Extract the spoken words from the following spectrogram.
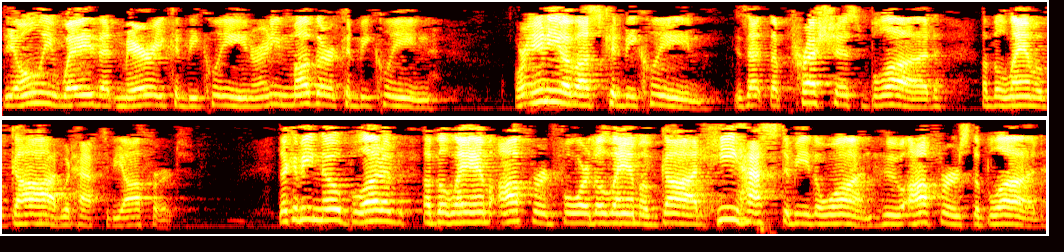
the only way that Mary could be clean, or any mother could be clean, or any of us could be clean, is that the precious blood of the Lamb of God would have to be offered. There can be no blood of, of the Lamb offered for the Lamb of God. He has to be the one who offers the blood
